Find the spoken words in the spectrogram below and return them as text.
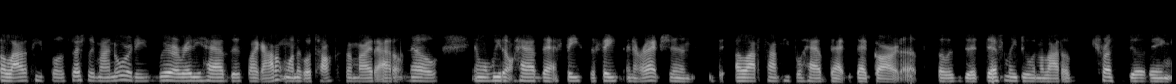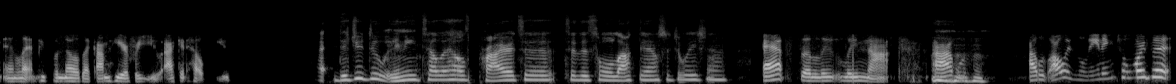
a lot of people, especially minorities, we already have this like, I don't want to go talk to somebody I don't know. And when we don't have that face to face interaction, a lot of time people have that that guard up. So it's definitely doing a lot of trust building and letting people know like I'm here for you. I can help you. Did you do any telehealth prior to to this whole lockdown situation? Absolutely not. I was I was always leaning towards it,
